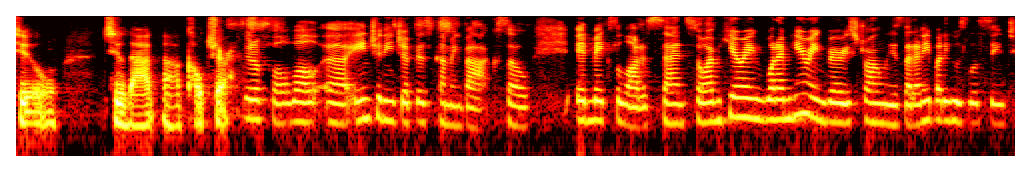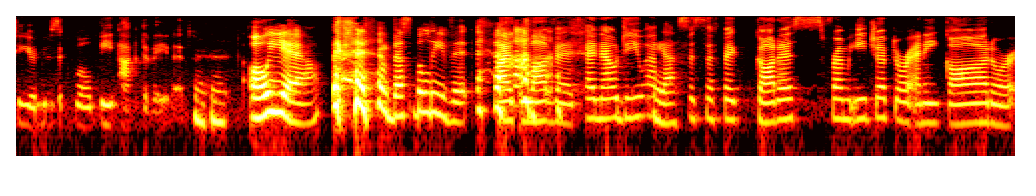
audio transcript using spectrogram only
to to that uh, culture. Beautiful. Well, uh, ancient Egypt is coming back, so it makes a lot of sense. So I'm hearing what I'm hearing very strongly is that anybody who's listening to your music will be activated. Mm-hmm. Oh yeah, best believe it. I love it. And now, do you have yes. a specific goddess from Egypt, or any god, or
